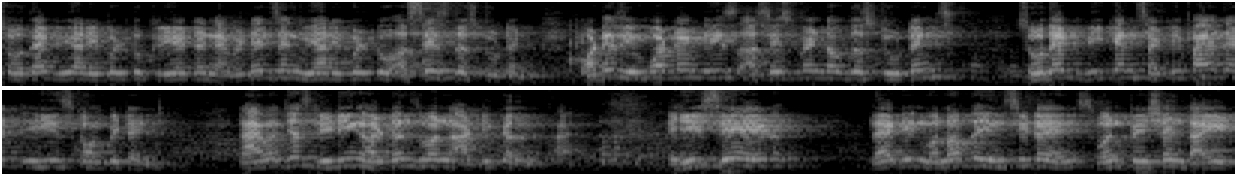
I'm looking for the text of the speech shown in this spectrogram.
so that we are able to create an evidence and we are able to assess the student. What is important is assessment of the students so that we can certify that he is competent. I was just reading Harden's one article. He said that in one of the incidents, one patient died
